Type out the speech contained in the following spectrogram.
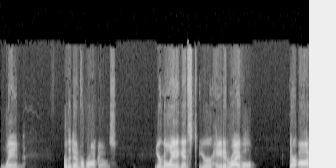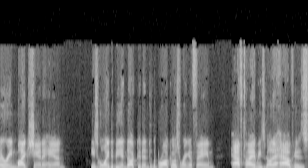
win for the Denver Broncos. You're going against your hated rival. They're honoring Mike Shanahan. He's going to be inducted into the Broncos Ring of Fame. Halftime, he's going to have his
